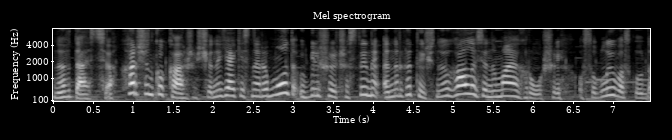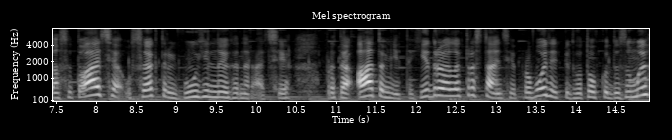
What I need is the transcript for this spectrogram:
не вдасться. Харченко каже, що на якісний ремонт у більшої частини енергетичної галузі немає грошей. Особливо складна ситуація у секторі вугільної генерації. Проте атомні та гідроелектростанції проводять підготовку до зими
